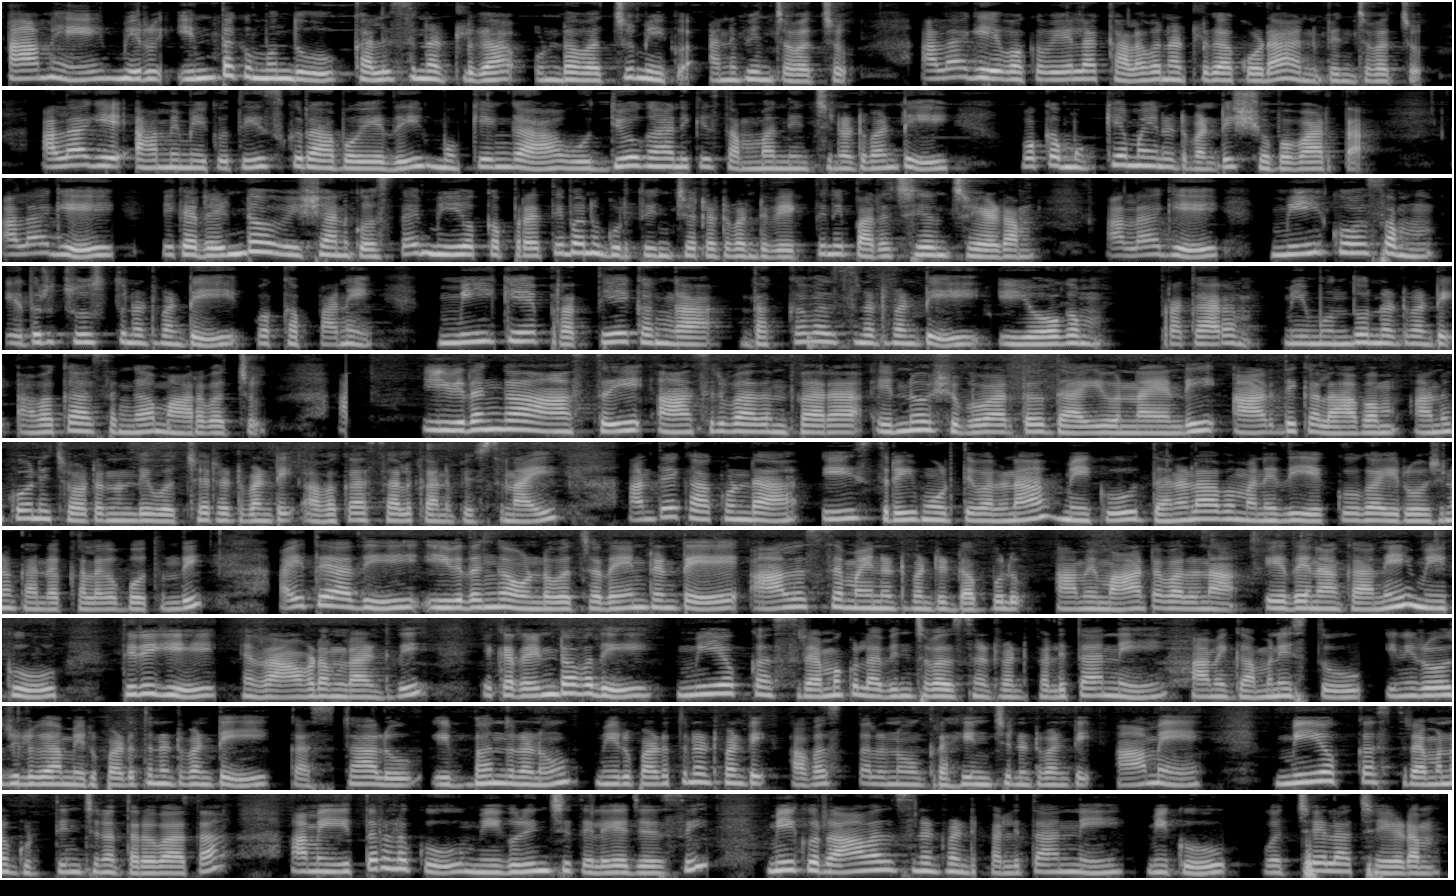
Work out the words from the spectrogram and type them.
ఆమె మీరు ఇంతకు ముందు కలిసినట్లుగా ఉండవచ్చు మీకు అనిపించవచ్చు. అలాగే ఒకవేళ కలవనట్లుగా కూడా అనిపించవచ్చు. అలాగే ఆమె మీకు తీసుకురాబోయేది ముఖ్యంగా ఉద్యోగానికి సంబంధించినటువంటి ఒక ముఖ్యమైనటువంటి శుభవార్త. అలాగే ఇక రెండవ విషయానికి వస్తే మీ యొక్క ప్రతిభను గుర్తించేటటువంటి వ్యక్తిని పరిచయం చేయడం అలాగే మీకోసం ఎదురు చూస్తున్నటువంటి ఒక పని మీకే ప్రత్యేకంగా దక్కవలసినటువంటి యోగం ప్రకారం మీ ముందు ఉన్నటువంటి అవకాశంగా మారవచ్చు. ఈ విధంగా ఆ స్త్రీ ఆశీర్వాదం ద్వారా ఎన్నో శుభవార్తలు దాగి ఉన్నాయండి. ఆర్థిక లాభం అనుకోని చోట నుండి వచ్చేటటువంటి అవకాశాలు కనిపిస్తున్నాయి. అంతేకాకుండా ఈ స్త్రీమూర్తి వలన మీకు ధనలాభం అనేది ఎక్కువగా ఈ రోజున కన కలగబోతుంది. అయితే అది ఈ విధంగా ఉండవచ్చు. అదేంటంటే ఆలస్యమైనటువంటి డబ్బులు ఆమె మాట వలన ఏదైనా కానీ మీకు తిరిగి రావడం లాంటిది. ఇక రెండవది మీ యొక్క శ్రమకు లభించవలసినటువంటి ఫలితాన్ని ఆమె గమనిస్తూ ఇన్ని రోజులుగా మీరు పడుతున్నటువంటి కష్టాలు ఇబ్బందులను మీరు పడుతున్నటువంటి అవస్థలను గ్రహించినటువంటి ఆమె మీ యొక్క శ్రమను గుర్తించిన తరువాత ఆమె ఇతరులకు మీ గురించి తెలియజేసి మీకు రావాల్సినటువంటి ఫలితాన్ని మీకు వచ్చేలా చేయడం.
